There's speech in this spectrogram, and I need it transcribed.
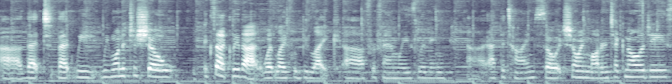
uh, that that we, we wanted to show exactly that, what life would be like uh, for families living uh, at the time. So it's showing modern technologies,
